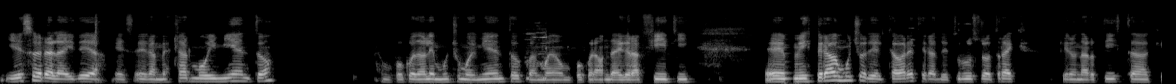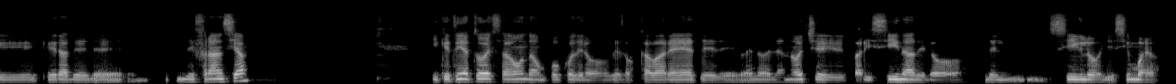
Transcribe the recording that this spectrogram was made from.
Y eso era la idea, era mezclar movimiento, un poco darle mucho movimiento, con un poco la onda de graffiti. Eh, me inspiraba mucho del cabaret, era de Toulouse-Lautrec, que era un artista que, que era de, de, de Francia, y que tenía toda esa onda un poco de, lo, de los cabarets, de, bueno, de, la noche parisina de lo, del siglo XIX, bueno,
